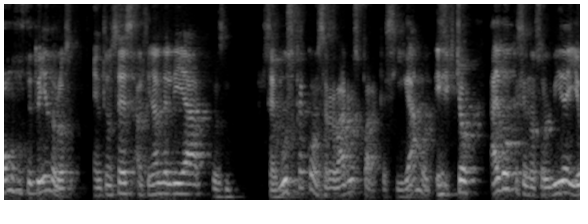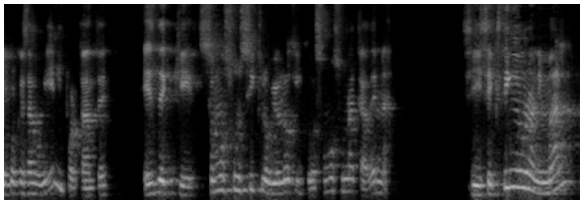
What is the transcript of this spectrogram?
Estamos sustituyéndolos. Entonces, al final del día, pues se busca conservarlos para que sigamos. De hecho, algo que se nos olvida y yo creo que es algo bien importante, es de que somos un ciclo biológico, somos una cadena. Si se extingue un animal,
